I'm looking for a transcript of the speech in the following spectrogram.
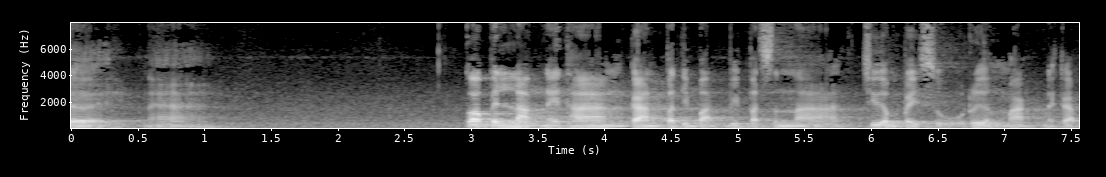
เลยนะก็เป็นหลักในทางการปฏิบัติวิปัสสนาเชื่อมไปสู่เรื่องมรรคนะครับ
